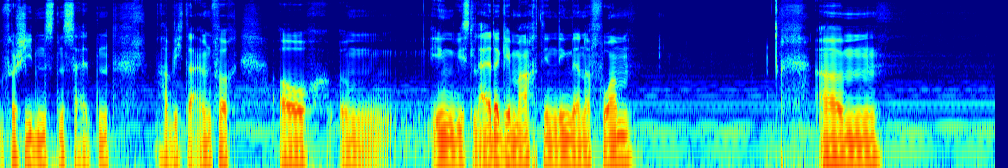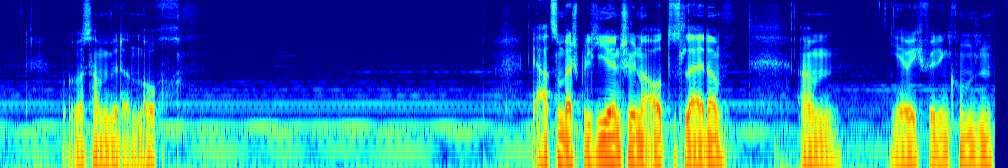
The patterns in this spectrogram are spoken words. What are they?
verschiedensten Seiten, habe ich da einfach auch ähm, irgendwie Slider gemacht in irgendeiner Form. Ähm, was haben wir dann noch? Ja, zum Beispiel hier ein schöner Autoslider. Ähm, hier habe ich für den Kunden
